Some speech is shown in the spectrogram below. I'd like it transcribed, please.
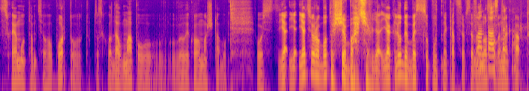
схему там цього порту, тобто складав мапу великого масштабу. Ось я, я, я цю роботу ще бачив. Я, як люди без супутника це все наносили на карту.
